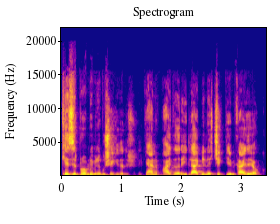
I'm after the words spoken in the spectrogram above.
Kesir problemini bu şekilde düşündük. Yani paydaları illa birleşecek diye bir kayda yok.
